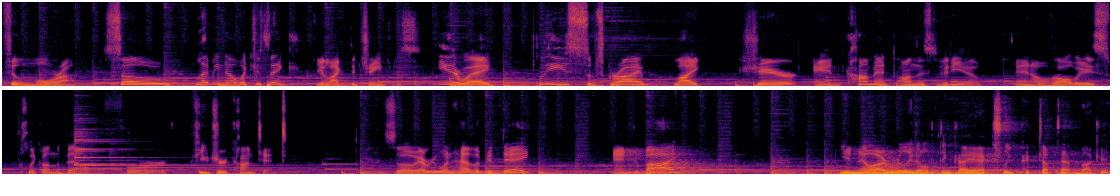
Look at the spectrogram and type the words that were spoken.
Filmora. So let me know what you think. Do you like the changes? Either way, please subscribe, like, share, and comment on this video. And I'll always click on the bell for future content. So everyone have a good day and goodbye. You know, I really don't think I actually picked up that bucket.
